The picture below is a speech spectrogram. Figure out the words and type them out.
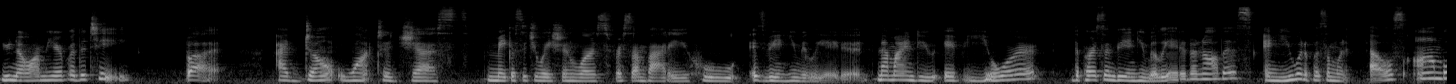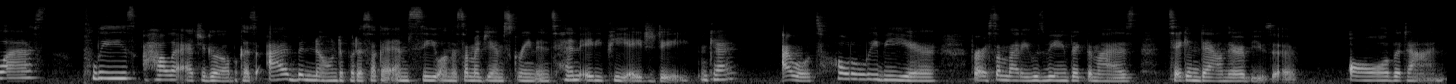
you know I'm here for the tea, but I don't want to just make a situation worse for somebody who is being humiliated. Now, mind you, if you're the person being humiliated in all this and you want to put someone else on blast, please holla at your girl because I've been known to put a sucker MC on the Summer Jam screen in 1080p HD, okay? I will totally be here for somebody who's being victimized, taking down their abuser all the time,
